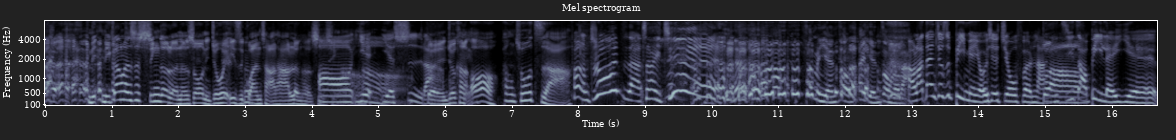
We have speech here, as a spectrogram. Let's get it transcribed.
你，你刚认识新的人的时候，你就会一直观察他任何事情。哦，也也是啦。对，你就看到哦，放桌子啊，放桌子啊，再见。这么严重，太严重了吧？好啦，但就是避免有一些纠纷啦。你及早避雷也，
